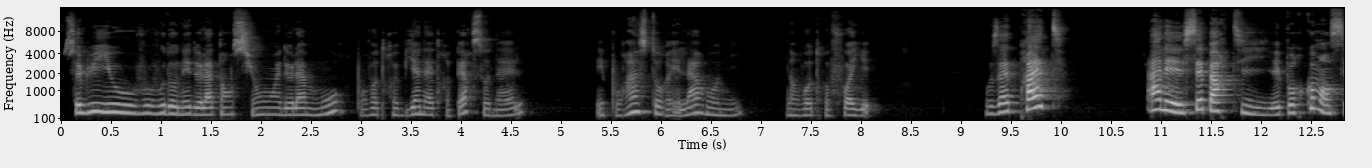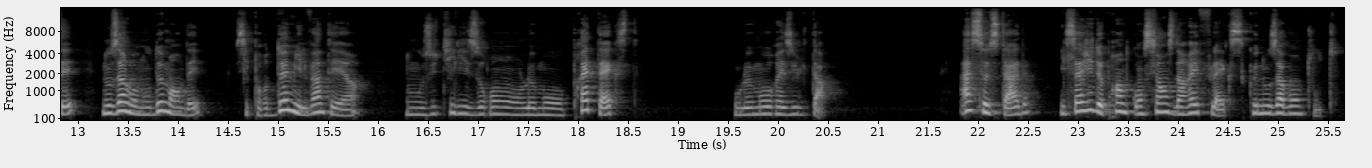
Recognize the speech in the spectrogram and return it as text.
Celui où vous vous donnez de l'attention et de l'amour pour votre bien-être personnel et pour instaurer l'harmonie dans votre foyer. Vous êtes prête? Allez, c'est parti Et pour commencer, nous allons nous demander si pour 2021, nous utiliserons le mot prétexte ou le mot résultat. À ce stade, il s'agit de prendre conscience d'un réflexe que nous avons toutes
